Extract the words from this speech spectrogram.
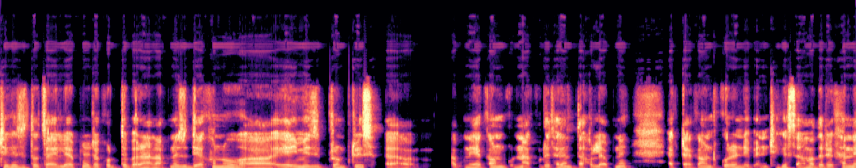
ঠিক আছে? তো চাইলে আপনি এটা করতে পারেন। আর আপনি যদি এখনও এই ম্যাজিক প্রম্পটে আপনি অ্যাকাউন্ট না করে থাকেন, তাহলে আপনি একটা অ্যাকাউন্ট করে নেবেন, ঠিক আছে? আমাদের এখানে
